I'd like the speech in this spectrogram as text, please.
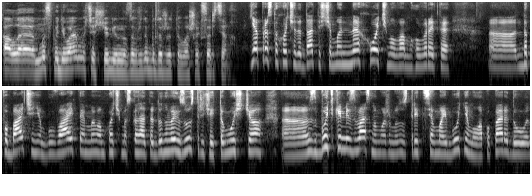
Але ми сподіваємося, що він назавжди буде жити в ваших серцях. Я просто хочу додати, що ми не хочемо вам говорити до побачення, бувайте. Ми вам хочемо сказати до нових зустрічей, тому що е, з будь-ким із вас ми можемо зустрітися в майбутньому, а попереду,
